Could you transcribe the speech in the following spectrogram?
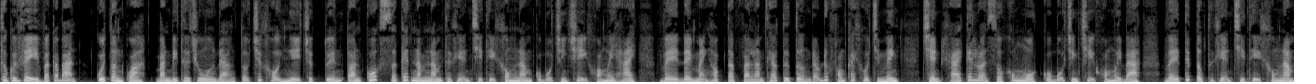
Thưa quý vị và các bạn, cuối tuần qua, Ban Bí thư Trung ương Đảng tổ chức hội nghị trực tuyến toàn quốc sơ kết 5 năm thực hiện chỉ thị 05 của Bộ Chính trị khóa 12 về đẩy mạnh học tập và làm theo tư tưởng đạo đức phong cách Hồ Chí Minh, triển khai kết luận số 01 của Bộ Chính trị khóa 13 về tiếp tục thực hiện chỉ thị 05.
